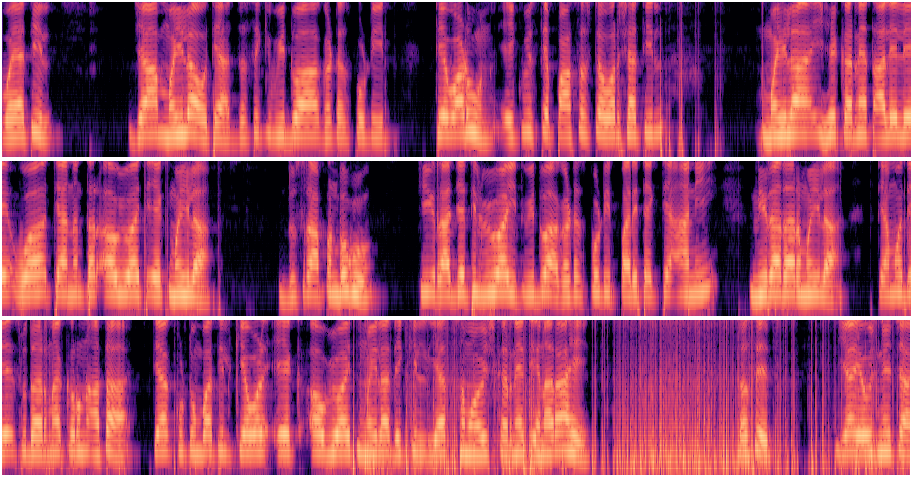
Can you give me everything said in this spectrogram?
वयातील ज्या महिला होत्या जसे की विधवा घटस्फोटीत ते वाढवून एकवीस ते पासष्ट वर्षातील महिला हे करण्यात आलेले व त्यानंतर अविवाहित एक महिला. दुसरं आपण बघू की राज्यातील विवाहित विधवा घटस्फोटीत पारित्यक्त्या आणि निराधार महिला त्यामध्ये सुधारणा करून आता त्या कुटुंबातील केवळ एक अविवाहित महिला देखील यात समावेश करण्यात येणार आहे. तसेच या योजनेच्या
